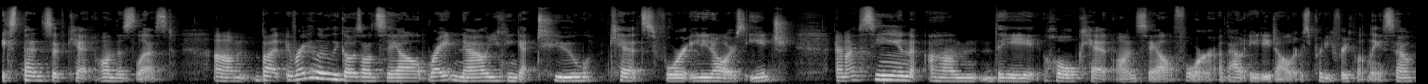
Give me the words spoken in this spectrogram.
expensive kit on this list. Um, but it regularly goes on sale. Right now, you can get two kits for $80 each. And I've seen um, the whole kit on sale for about $80 pretty frequently. So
